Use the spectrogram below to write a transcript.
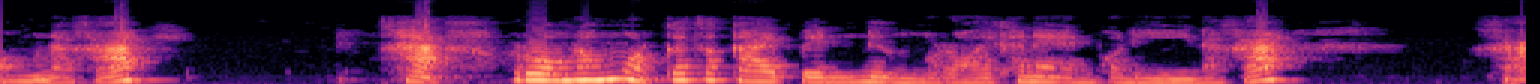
2 นะคะ ค่ะ รวมทั้งหมดก็จะกลายเป็น 100 คะแนนพอดีนะคะ ค่ะ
